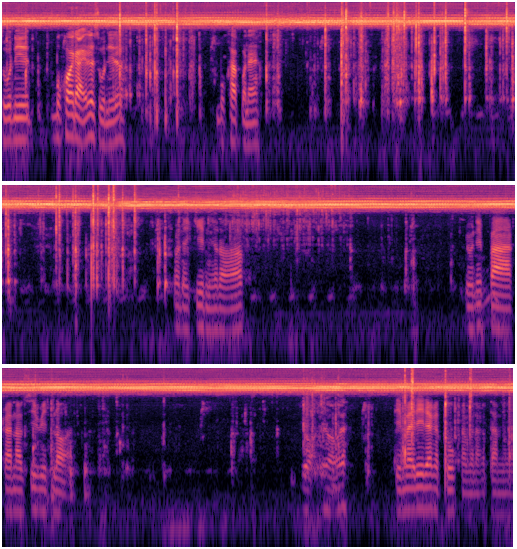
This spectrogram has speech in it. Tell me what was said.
สูตรนี้บุค่อยได้เด้อสูตรนี้เด้อบุคักปานใด ก็ได้กินอยู่หรอกอยู่ในป่าการเอาชีวิตรอดเดี๋ยวเดี๋ยวเว้ยที่ไม่ได้ได้กระตุกนะมันก็ตามยังไม่ต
